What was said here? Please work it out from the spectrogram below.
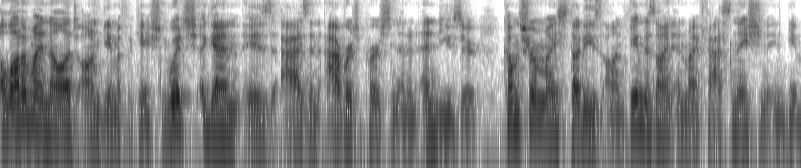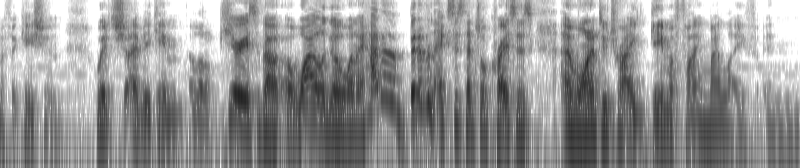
A lot of my knowledge on gamification, which again is as an average person and an end user, comes from my studies on game design and my fascination in gamification, which I became a little curious about a while ago when I had a bit of an existential crisis and wanted to try gamifying my life in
